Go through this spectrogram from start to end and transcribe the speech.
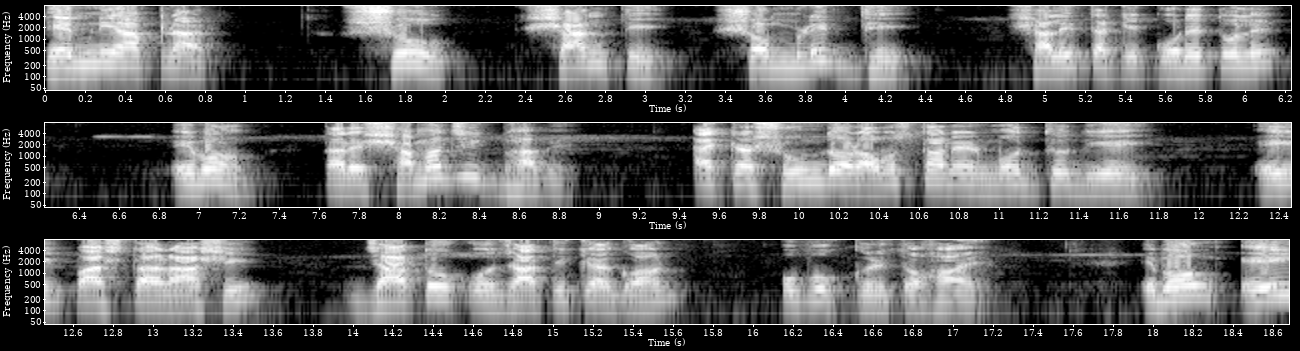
তেমনি আপনার সুখ, শান্তি, সমৃদ্ধি শালিতাকে করে তোলে এবং তার সামাজিকভাবে একটা সুন্দর অবস্থানের মধ্য দিয়েই এই পাঁচটা রাশি জাতক ও জাতিকাগণ উপকৃত হয়। এবং এই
